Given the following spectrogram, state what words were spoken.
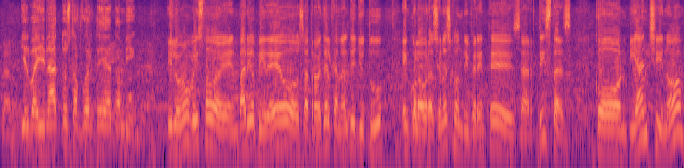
Claro. Y el vallenato está fuerte allá también. Y lo hemos visto en varios videos a través del canal de YouTube, en colaboraciones con diferentes artistas, con Bianchi, ¿no?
